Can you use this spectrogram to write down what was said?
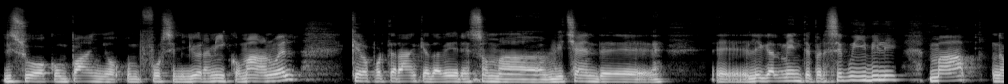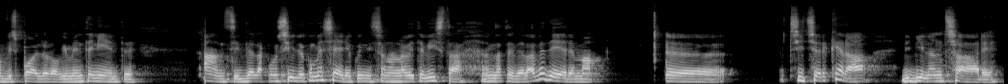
il suo compagno, forse migliore amico Manuel, che lo porterà anche ad avere insomma vicende eh, legalmente perseguibili, ma non vi spoilerò ovviamente niente, anzi ve la consiglio come serie, quindi se non l'avete vista andatevela a vedere, ma eh, si cercherà di bilanciare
